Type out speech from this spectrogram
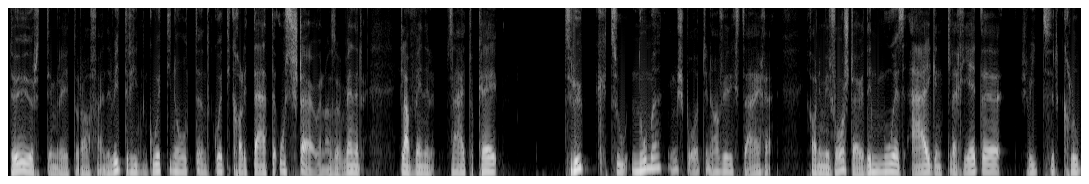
dort im Reto Raffiner weiterhin gute Noten und gute Qualitäten ausstellen. Also wenn er, ich glaube, wenn er sagt, okay, zurück zu Nummer im Sport, in Anführungszeichen, kann ich mir vorstellen, dann muss eigentlich jeder Schweizer Club,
